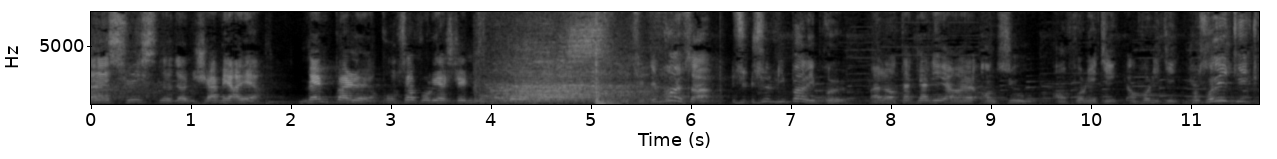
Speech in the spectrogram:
Un Suisse ne donne jamais rien. Même pas l'heure. Pour ça, faut lui acheter une montre. C'est l'hébreu, ça. Je, je lis pas l'hébreu. Alors, t'as qu'à lire euh, en dessous, en phonétique. En phonétique. En phonétique.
